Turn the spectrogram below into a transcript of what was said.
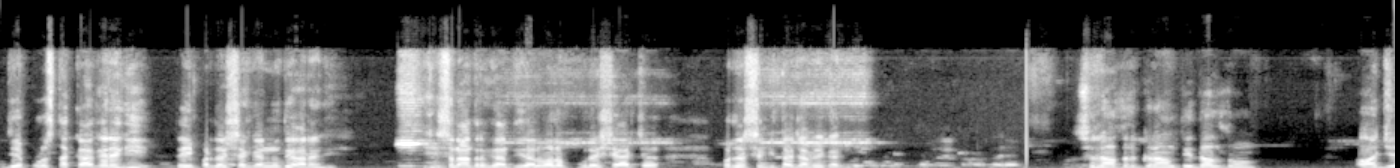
ਜੇ ਪੁਲਿਸ ਧੱਕਾ ਕਰੇਗੀ ਤੇ ਅਸੀਂ ਪ੍ਰਦਰਸ਼ਨ ਕਰਨ ਨੂੰ ਤਿਆਰ ਹਾਂ ਜੀ। ਸਨਾਤਨ ਕ੍ਰਾਂਤੀ ਦਲ ਵੱਲੋਂ ਪੂਰੇ ਸ਼ਹਿਰ 'ਚ ਪ੍ਰਦਰਸ਼ਨ ਕੀਤਾ ਜਾਵੇਗਾ ਜੀ। ਸਨਾਤਨ ਕ੍ਰਾਂਤੀ ਦਲ ਤੋਂ ਅੱਜ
